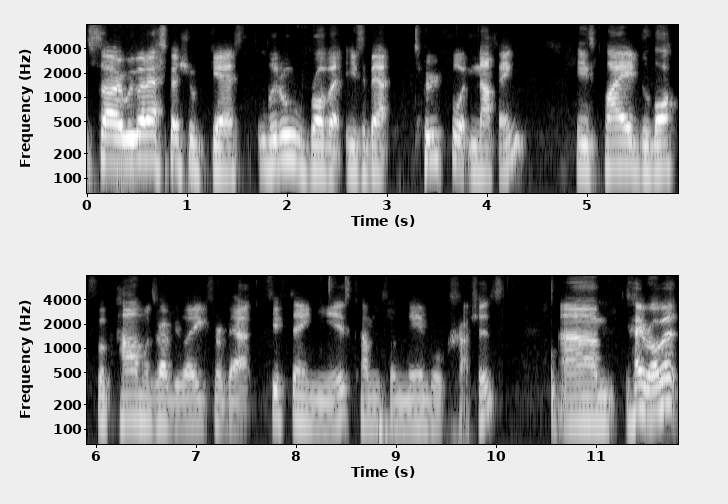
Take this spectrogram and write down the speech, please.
So we've got our special guest, Little Robert. He's about two foot nothing. He's played lock for Palmwoods Rugby League for about 15 years, comes from Nambour Crushers. Um, hey, Robert.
